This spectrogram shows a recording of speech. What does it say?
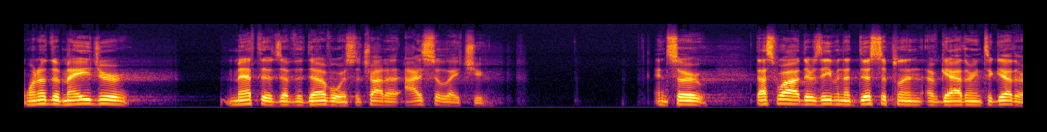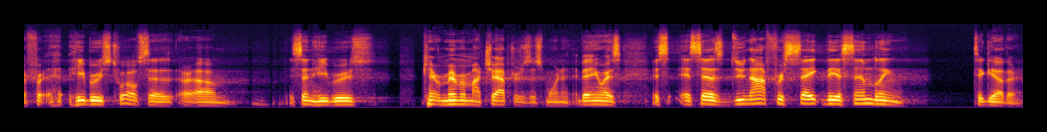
One of the major methods of the devil is to try to isolate you. And so that's why there's even a discipline of gathering together. For Hebrews 12 says, um, it's in Hebrews. Can't remember my chapters this morning. But, anyways, it says, Do not forsake the assembling together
